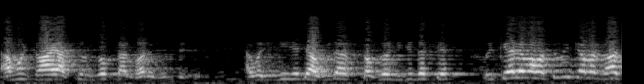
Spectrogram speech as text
এমন সময় একজন লোক তার ঘরে ঘুরতেছে। একবার নিজে যা উদার তখন নিজে দেখছে তুই কে রে বাবা, তুমি কি আবার রাজ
